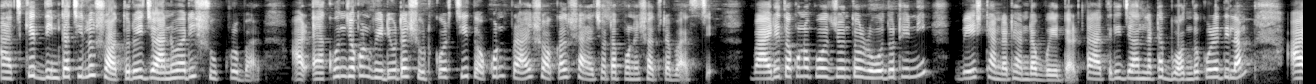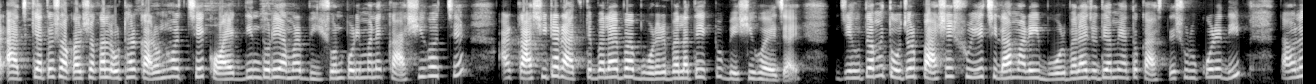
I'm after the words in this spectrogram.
আজকের দিনটা ছিল সতেরোই জানুয়ারি, শুক্রবার। আর এখন যখন ভিডিওটা শ্যুট করছি, তখন প্রায় সকাল সাড়ে ছটা, পৌনে সাতটা বাজছে। বাইরে তখনও পর্যন্ত রোদ ওঠেনি, বেশ ঠান্ডা ঠান্ডা ওয়েদার তাড়াতাড়ি জানলাটা বন্ধ করে দিলাম। আর আজকে এত সকাল সকাল ওঠার কারণ হচ্ছে, কয়েকদিন ধরে আমার ভীষণ পরিমাণে কাশি হচ্ছে। আর কাশিটা রাত্রেবেলায় বা ভোরের বেলাতে একটু বেশি হয়ে যায়। যেহেতু আমি তোজোর পাশে শুয়েছিলাম, আর এই ভোরবেলায় যদি আমি এত কাশতে শুরু করে দিই, তাহলে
